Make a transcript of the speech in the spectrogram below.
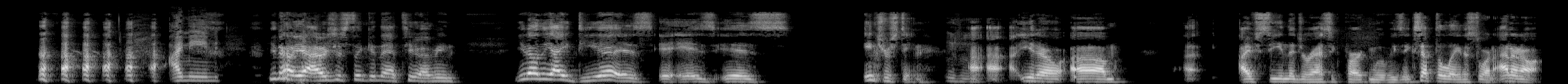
I mean, you know, yeah, I was just thinking that too. I mean, you know, the idea is is is interesting. mhm. I, I, you know, um, I, I've seen the Jurassic Park movies, except the latest one. I don't know.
